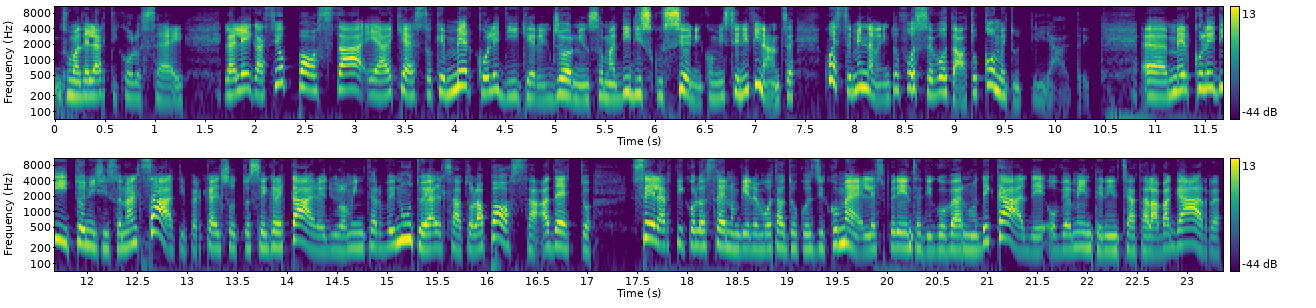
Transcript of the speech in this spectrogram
insomma, dell'articolo 6. La Lega si è opposta e ha chiesto che mercoledì, che era il giorno insomma, di discussione in Commissione Finanze, questo emendamento emendamento fosse votato come tutti gli altri. Eh, mercoledì i toni si sono alzati perché il sottosegretario di nuovo intervenuto e ha alzato la posta, ha detto se l'articolo 6 non viene votato così com'è, l'esperienza di governo decade, ovviamente è iniziata la bagarre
